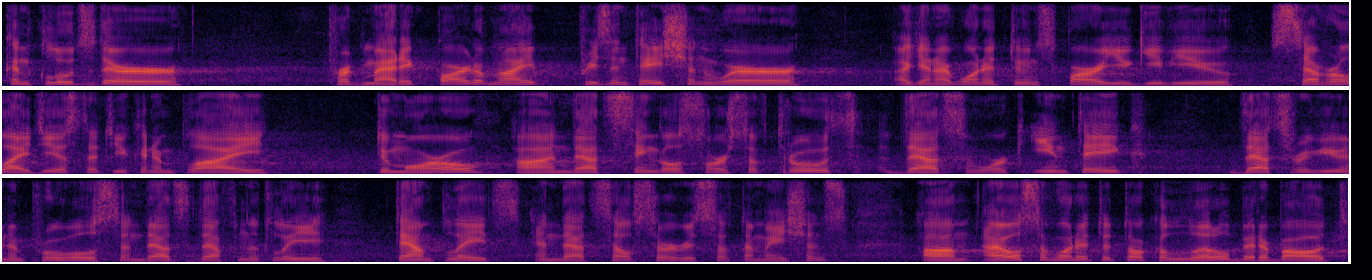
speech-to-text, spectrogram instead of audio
concludes their pragmatic part of my presentation where, again, I wanted to inspire you, give you several ideas that you can apply tomorrow. And that's single source of truth, that's work intake, that's review and approvals, and that's definitely templates, and that's self-service automations. Um, I also wanted to talk a little bit about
